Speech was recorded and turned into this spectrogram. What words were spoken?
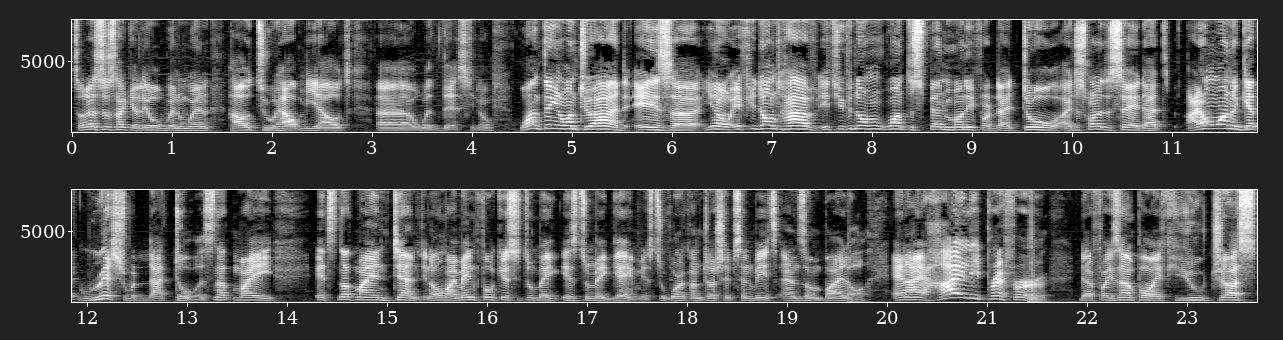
So that's just like a little win-win. How to help me out uh, with this, you know. One thing I want to add is, uh, you know, if you don't have, if you don't want to spend money for that tool, I just wanted to say that I don't want to get rich with that tool. It's not my it's not my intent, you know. My main focus is to make is to make game, is to work on Just Shapes and Beats and Zombidle. And I highly prefer that, for example, if you just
